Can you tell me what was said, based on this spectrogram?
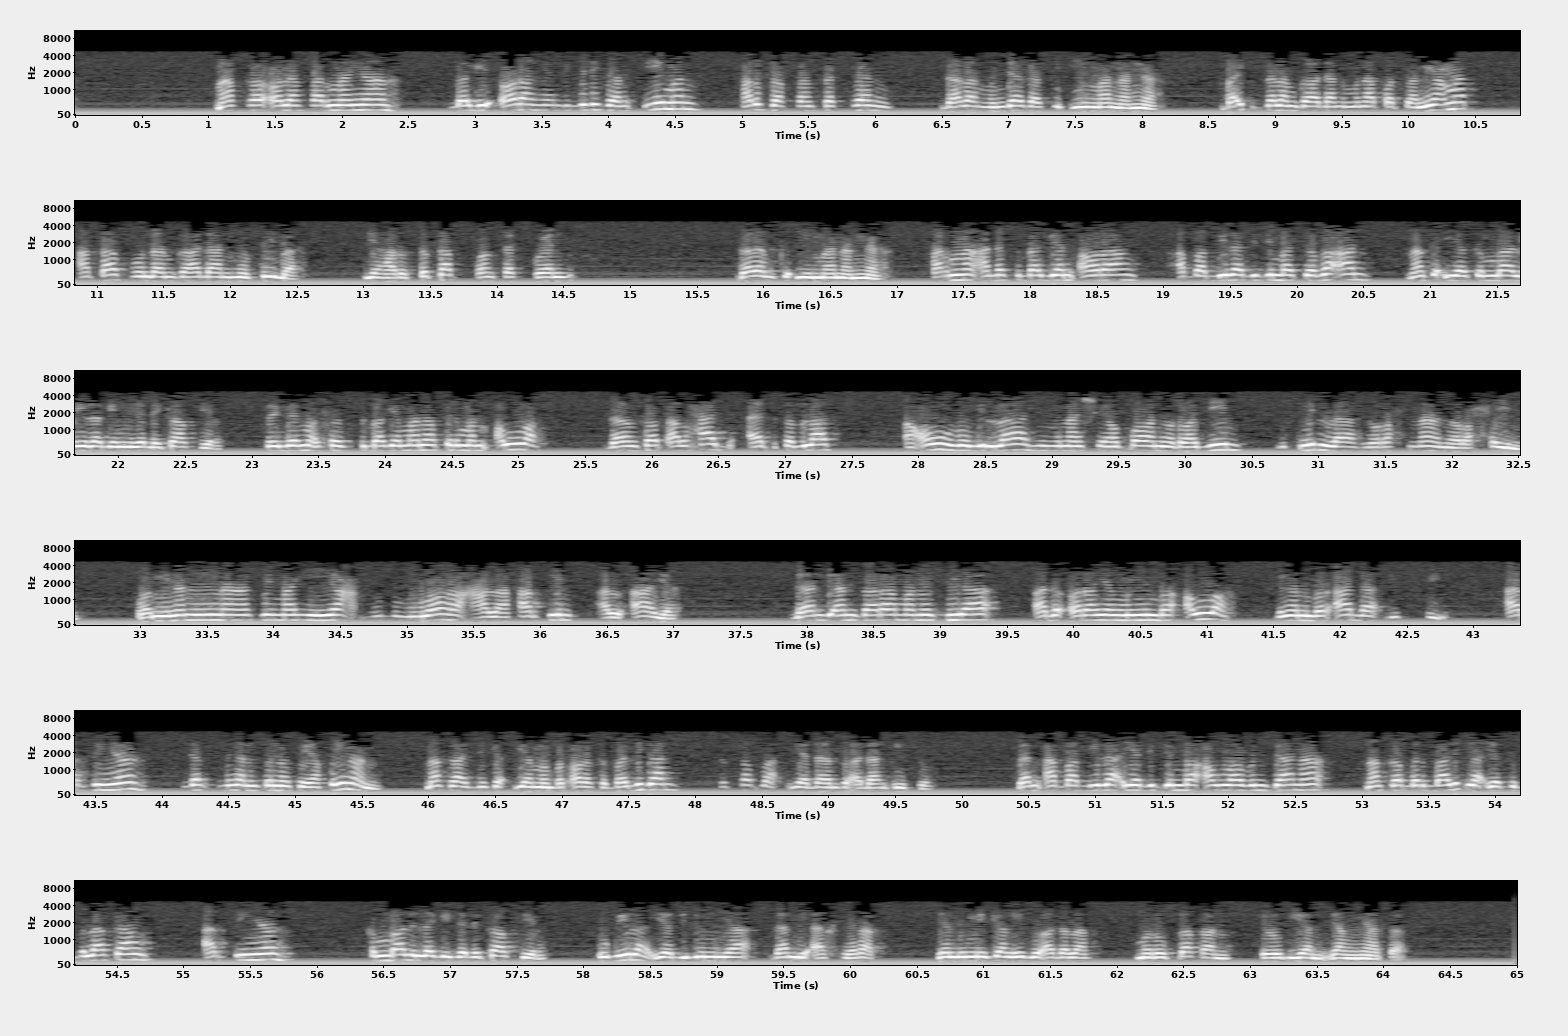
Maka oleh karenanya bagi orang yang diberikan iman haruslah konsekuen dalam menjaga keimanannya, baik dalam keadaan mendapatkan nikmat ataupun dalam keadaan musibah. Dia harus tetap konsekuen dalam keimanannya. Karena ada sebagian orang apabila ditimpa cobaan maka ia kembali lagi menjadi kafir. Sebagaimana firman Allah dalam surat Al-Hajj ayat 11, A'udzu billahi minasyaitonir rajim. Bismillahirrahmanirrahim. Wa minan nasi man ya'budullaha 'ala harfin al-ayah. Dan di antara manusia ada orang yang menyembah Allah dengan berada di tepi. Artinya dengan penuh keyakinan. Maka jika ia memperoleh kebajikan, tetaplah ia dalam keadaan itu. Dan apabila ia ditimpa Allah bencana, maka berbaliklah ia ke belakang. Artinya kembali lagi jadi kafir. Ubilah ia di dunia dan di akhirat. Yang demikian itu adalah merupakan kerugian yang nyata.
